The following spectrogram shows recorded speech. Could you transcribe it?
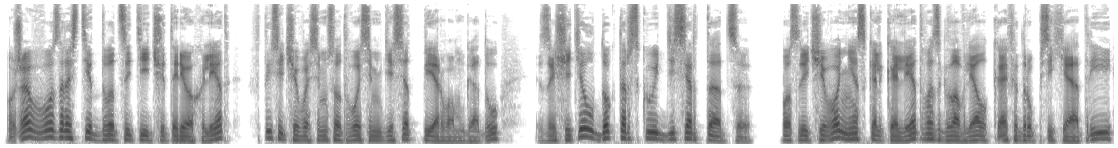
Уже в возрасте 24 лет, в 1881 году, защитил докторскую диссертацию, после чего несколько лет возглавлял кафедру психиатрии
